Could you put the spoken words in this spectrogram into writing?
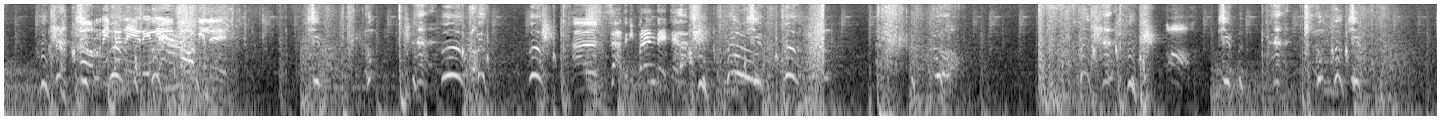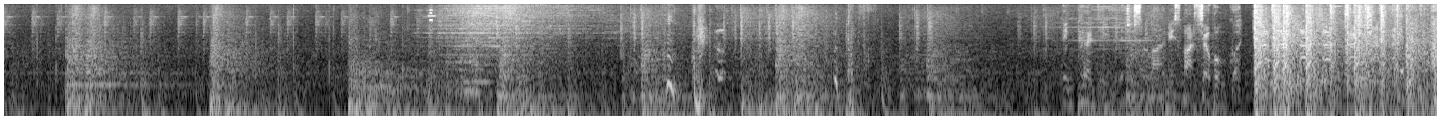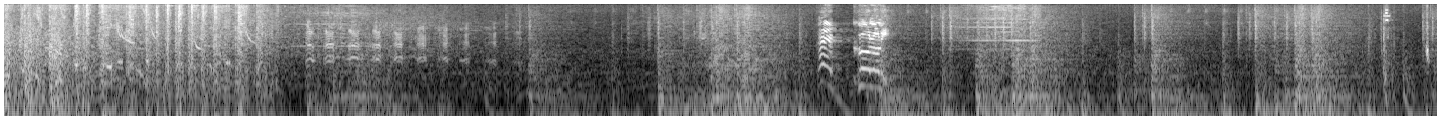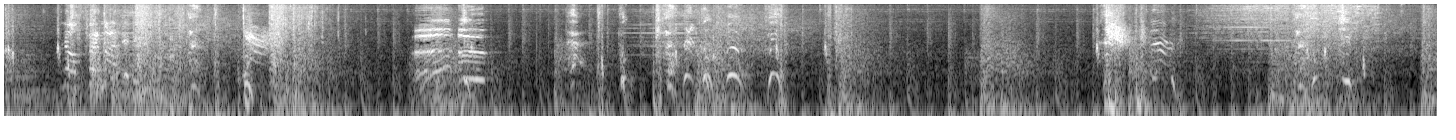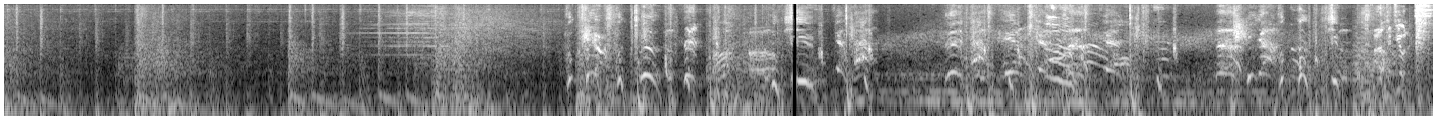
Non rimanere lì immobile! Alzatevi, prendetela! Incredibile, armi sparse ovunque. Eccolo lì! Non fermatevi! Отойдем!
